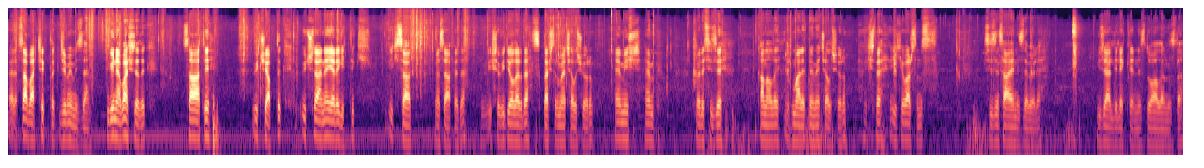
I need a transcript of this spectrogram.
Böyle sabah çıktık cimimizden. Güne başladık. Saati 3 yaptık. 3 tane yere gittik. 2 saat mesafede. İşte videoları da sıklaştırmaya çalışıyorum. Hem iş hem böyle size kanalı ihmal etmemeye çalışıyorum. İşte iyi ki varsınız. Sizin sayenizde böyle güzel dilekleriniz, dualarınızla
